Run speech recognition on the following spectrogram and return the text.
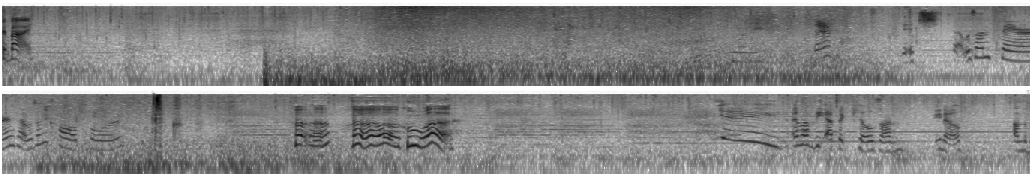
Goodbye. Eh. Bitch. That was unfair. That was uncalled for. Uh, uh, who, uh? Yay! I love the epic kills on, you know, on the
